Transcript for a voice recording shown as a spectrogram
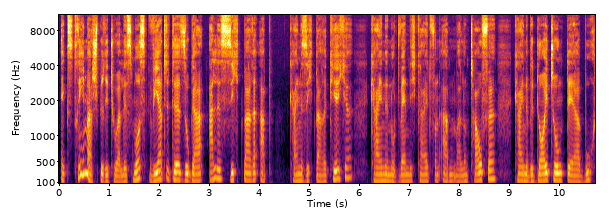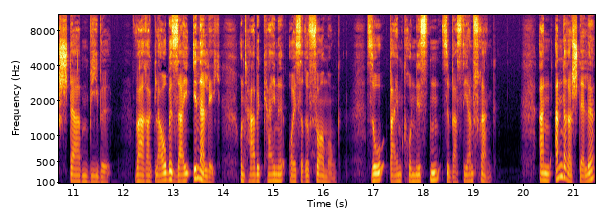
Extremer Spiritualismus wertete sogar alles Sichtbare ab. Keine sichtbare Kirche, keine Notwendigkeit von Abendmahl und Taufe, keine Bedeutung der Buchstabenbibel. Wahrer Glaube sei innerlich und habe keine äußere Formung. So beim Chronisten Sebastian Frank. An anderer Stelle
